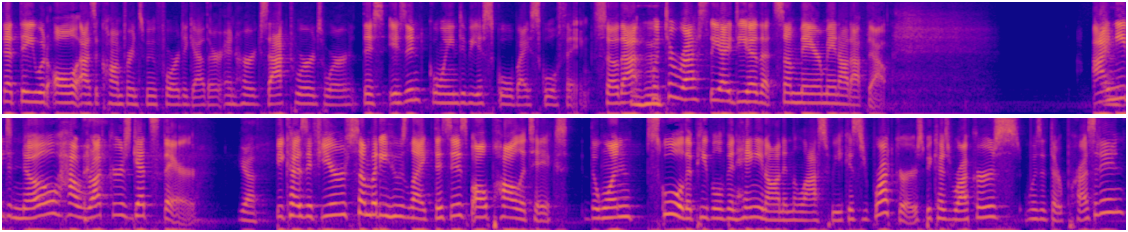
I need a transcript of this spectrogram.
that they would all, as a conference, move forward together. And her exact words were, "This isn't going to be a school by school thing." So that put to rest the idea that some may or may not opt out. I need to know how Rutgers gets there Yeah. because if you're somebody who's like, "This is all politics," the one school that people have been hanging on in the last week is Rutgers because Rutgers was it their president,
